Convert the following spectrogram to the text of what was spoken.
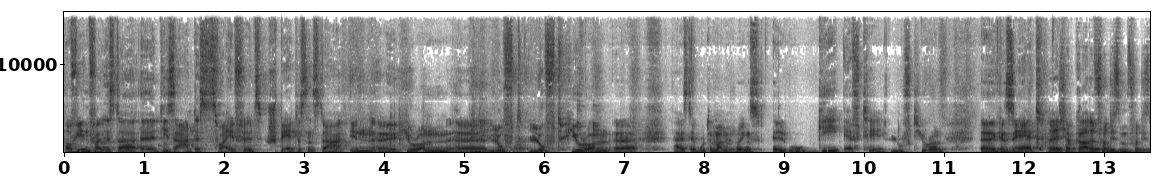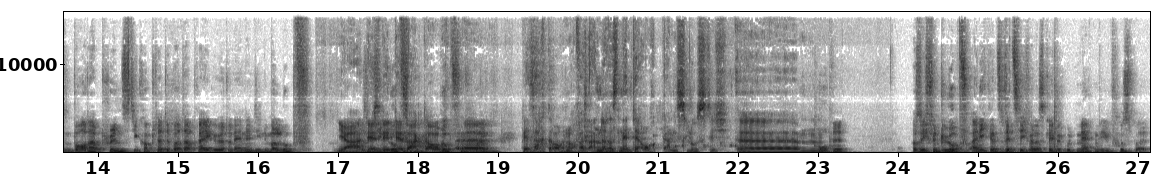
Auf jeden Fall ist da äh, die Saat des Zweifels spätestens da in äh, Huron äh, Luft. Luft Huron äh, heißt der gute Mann übrigens. L-U-G-F-T, Luft Huron, äh, gesät. Äh, Ich habe gerade von diesem, von diesem Border Prince die komplette Badab-Reihe gehört und er nennt ihn immer Lupf. Ja, der, die der, der Lupfen- sagt auch, Lupfen äh, der sagt auch noch was anderes, nennt er auch ganz lustig. Ähm, Popel. Also ich finde Lupf eigentlich ganz witzig, weil das kann ich mir gut merken wie im Fußball.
